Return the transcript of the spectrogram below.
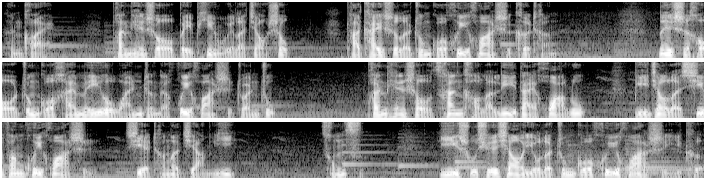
很快。潘天寿被聘为了教授，他开设了中国绘画史课程。那时候中国还没有完整的绘画史专著，潘天寿参考了历代画录，比较了西方绘画史，写成了讲义。从此，艺术学校有了中国绘画史一课。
